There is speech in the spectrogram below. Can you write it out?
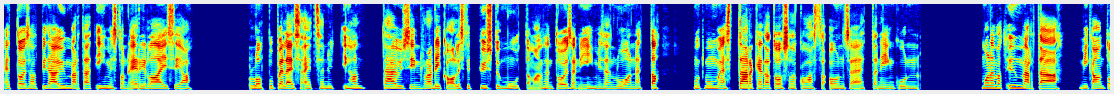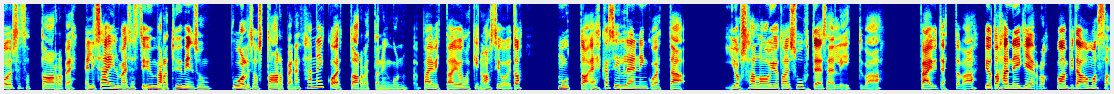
Että toisaalta pitää ymmärtää, että ihmiset on erilaisia. Loppupeleissä et sä nyt ihan täysin radikaalisti pysty muuttamaan sen toisen ihmisen luonnetta, Mutta mun mielestä tärkeää tuossa kohdassa on se, että niin kun molemmat ymmärtää, mikä on toisensa tarve. Eli sä ilmeisesti ymmärrät hyvin sun puolisos tarpeen, että hän ei koe tarvetta niin kun päivittää jotakin asioita, mutta ehkä silleen, niin kun, että jos hänellä on jotain suhteeseen liittyvää päivitettävää, jota hän ei kerro, vaan pitää omassa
